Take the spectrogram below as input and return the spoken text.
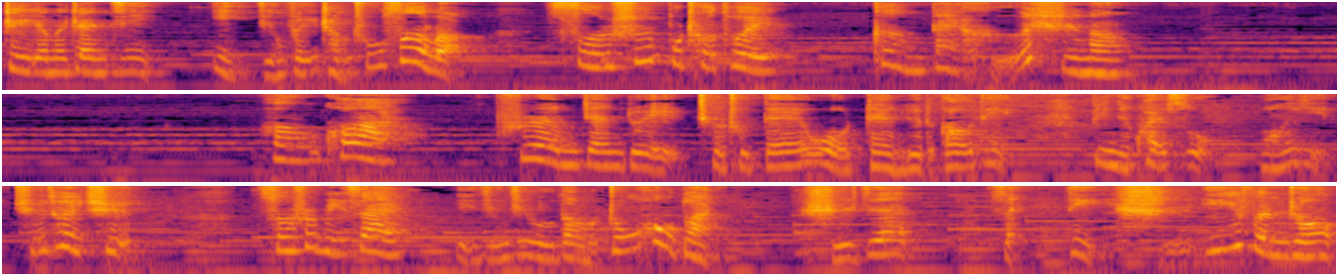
这样的战绩已经非常出色了。此时不撤退，更待何时呢？很快，Prime 战队撤出 Devil 战队的高地，并且快速往野区退去。此时比赛已经进入到了中后段，时间在第十一分钟。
